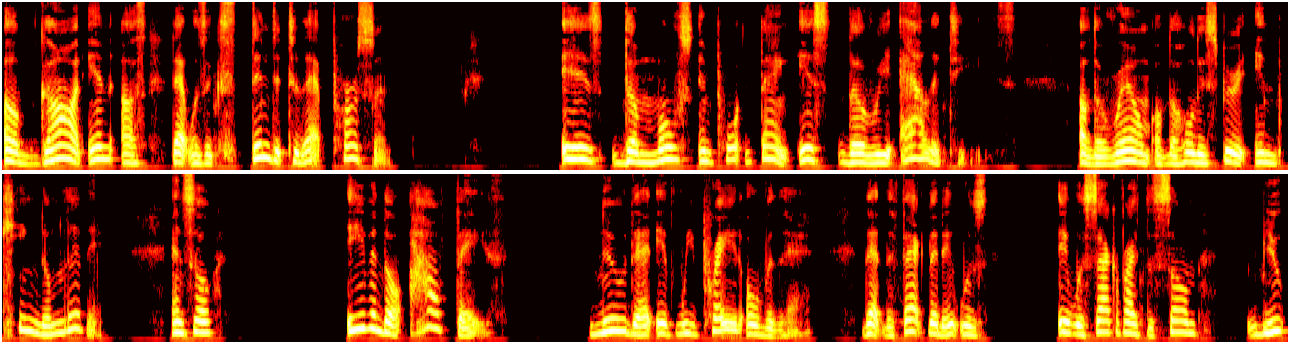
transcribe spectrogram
of God in us that was extended to that person is the most important thing. It's the realities of the realm of the Holy Spirit in kingdom living. And so, even though our faith knew that if we prayed over that, that the fact that it was it was sacrificed to some mute,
